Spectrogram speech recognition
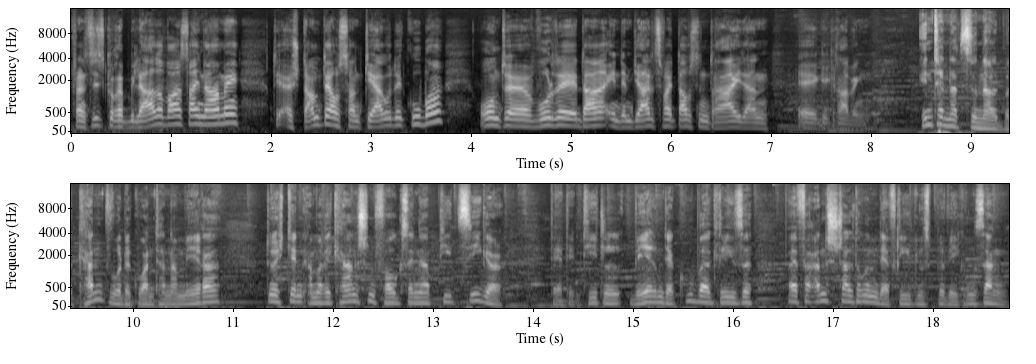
Francisco Repilado war sein Name. Er stammte aus Santiago de Cuba und äh, wurde da in dem Jahr 2003 dann äh, gegraben. International bekannt wurde Guantanamera durch den amerikanischen Folksänger Pete Seeger, der den Titel während der Kuba-Krise bei Veranstaltungen der Friedensbewegung sang.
